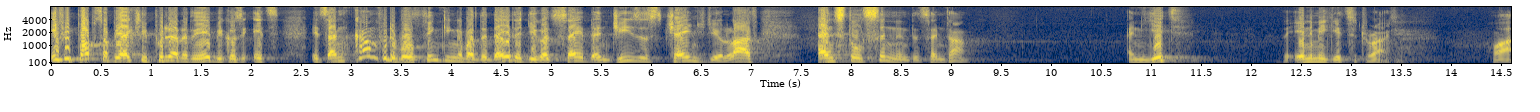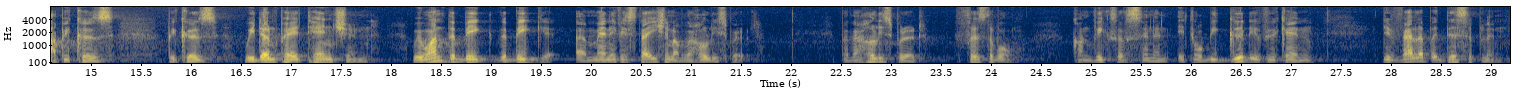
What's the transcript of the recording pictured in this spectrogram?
If it pops up, you actually put it out of the head because it's, it's uncomfortable thinking about the day that you got saved and Jesus changed your life and still sin at the same time. And yet, the enemy gets it right. Why? Because, because we don't pay attention. We want the big, the big uh, manifestation of the Holy Spirit. But the Holy Spirit, first of all, convicts of sin, and it will be good if we can develop a discipline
